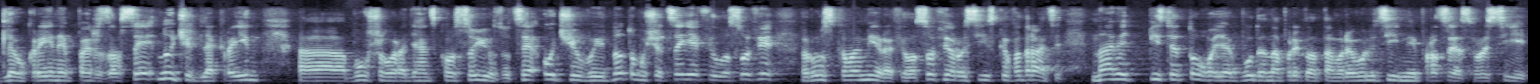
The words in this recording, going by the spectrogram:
для України, перш за все, ну чи для країн е, бувшого радянського союзу. Це очевидно, тому що це є філософія руського міра, філософія Російської Федерації. Навіть після того, як буде, наприклад, там революційний процес в Росії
